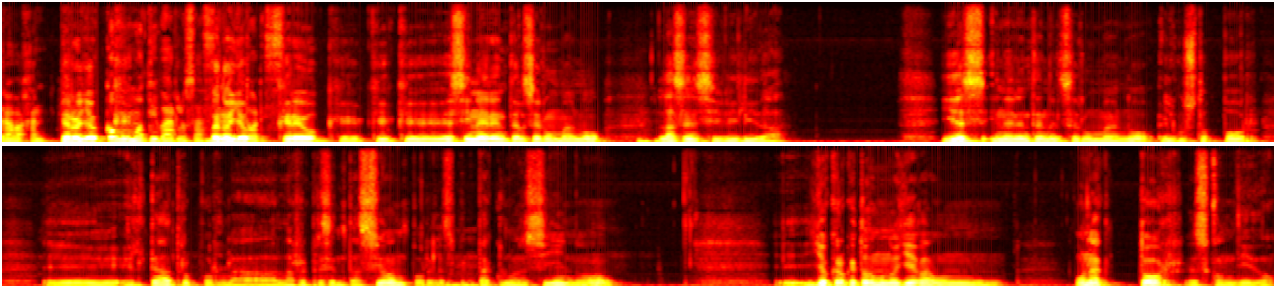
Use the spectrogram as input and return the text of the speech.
trabajan. Pero yo ¿Cómo motivarlos a hacer Bueno, yo creo que, es inherente al ser humano la sensibilidad. Y es inherente en el ser humano el gusto por eh, el teatro, por la, representación, por el espectáculo en sí, ¿no? Eh, yo creo que todo el mundo lleva un, un actor escondido.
